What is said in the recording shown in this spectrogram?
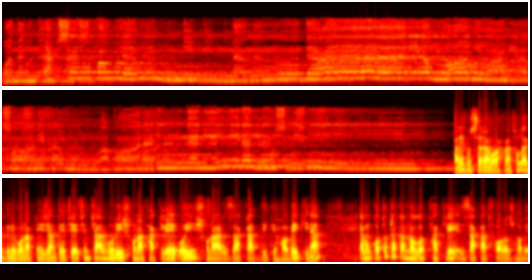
ومن أحسن قولا ممن دعا إلى الله وعمل صالحا وقال إنني من المسلمين ওয়ালাইকুম সালাম রহমতুল্লাহ একদিন বোন আপনি জানতে চেয়েছেন চার ভরি সোনা থাকলে ওই সোনার জাকাত দিতে হবে কিনা এবং কত টাকা নগদ থাকলে জাকাত ফরজ হবে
